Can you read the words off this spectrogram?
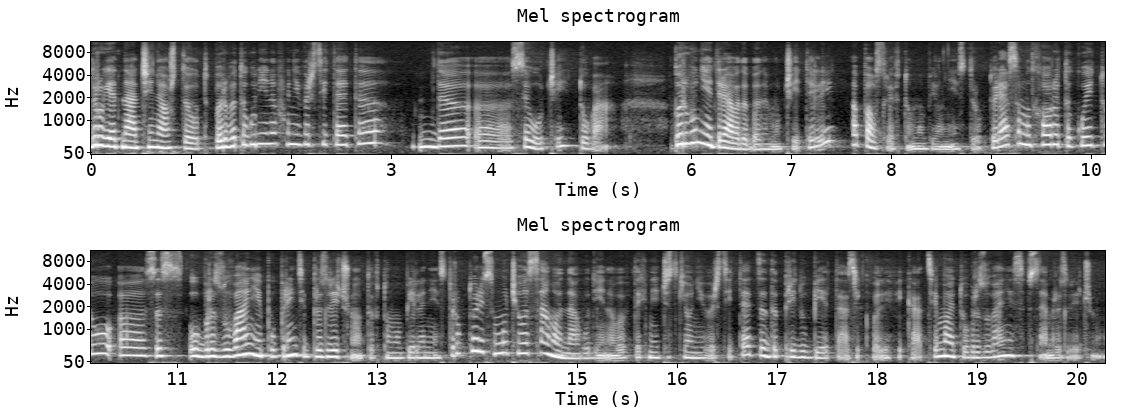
Другият начин е още от първата година в университета да а, се учи това. Първо ние трябва да бъдем учители, а после автомобилни инструктори. Аз съм от хората, които а, с образование по принцип различно от автомобилен инструктор и съм учила само една година в Техническия университет, за да придобия тази квалификация. Моето образование е съвсем различно.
